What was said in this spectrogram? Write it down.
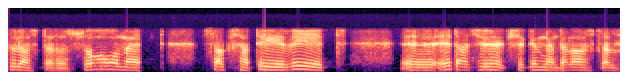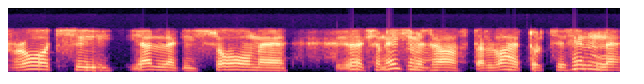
külastada Soomet, Saksa TV-d, edasi üheksakümnendal aastal Rootsi, jällegi Soome, üheksakümne esimesel aastal vahetult siis enne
